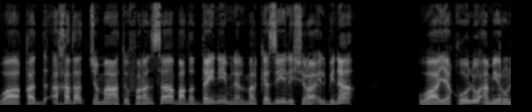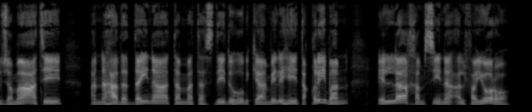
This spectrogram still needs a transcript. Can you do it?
وقد أخذت جماعة فرنسا بعض الدين من المركز لشراء البناء. ويقول أمير الجماعة أن هذا الدين تم تسديده بكامله تقريبا إلا خمسين ألف يورو.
